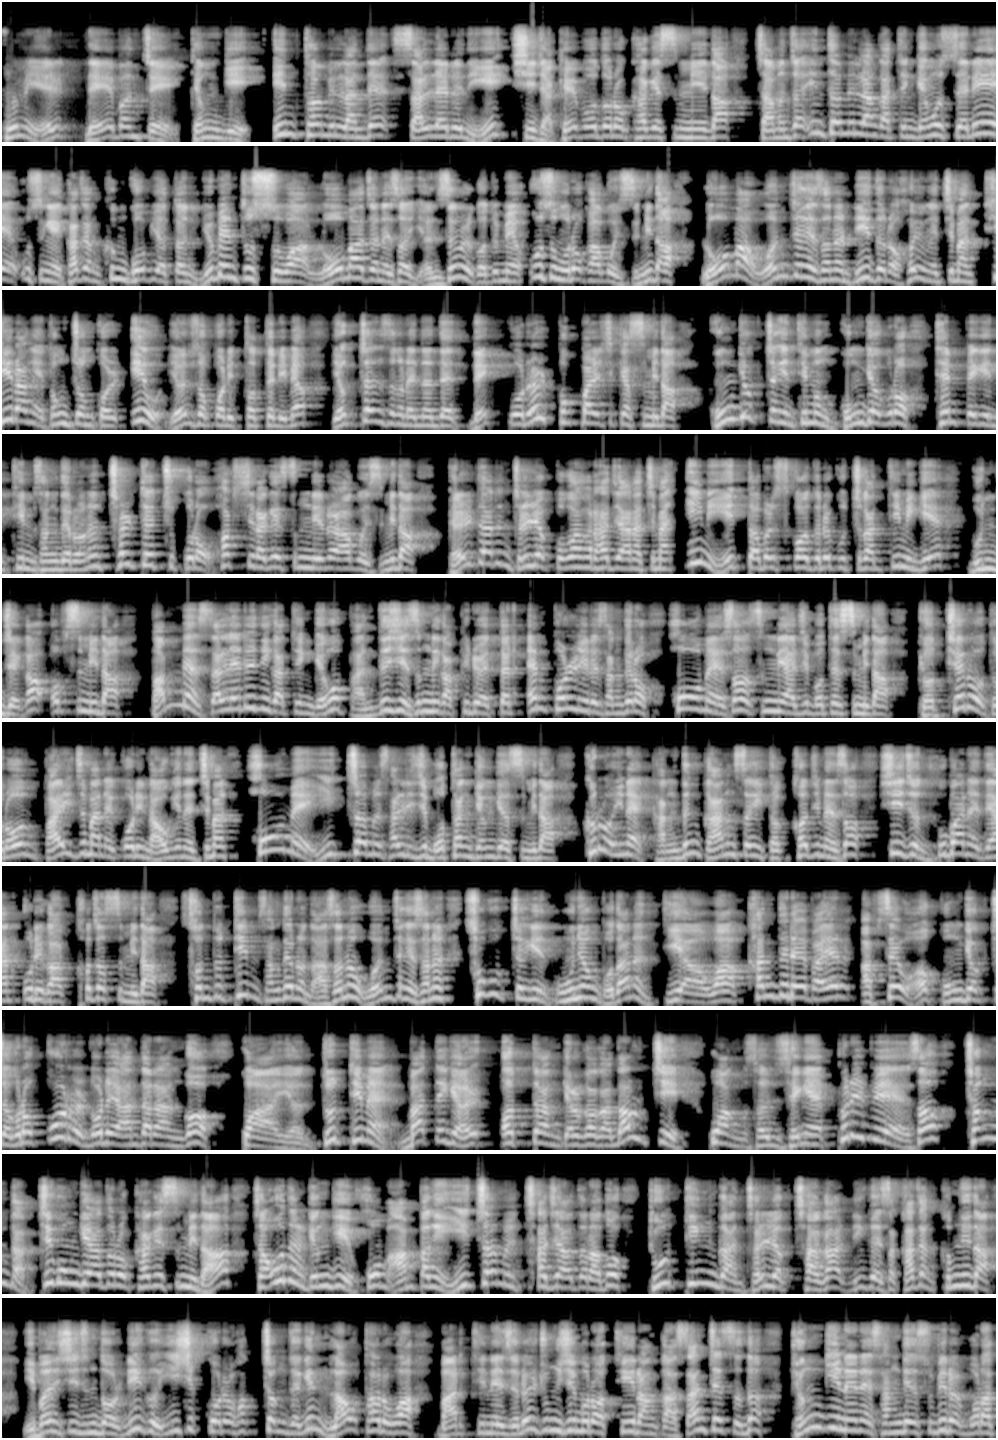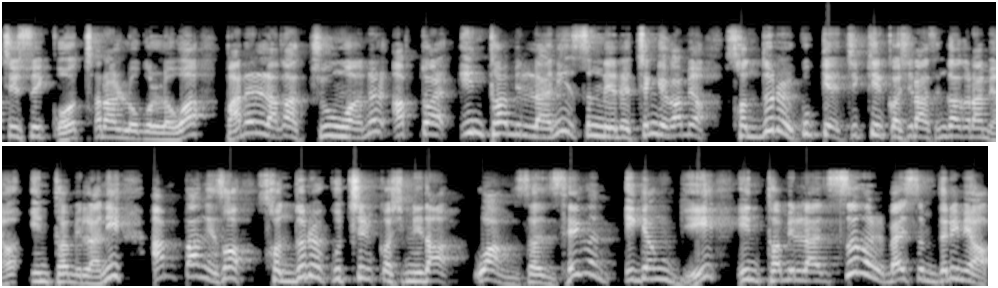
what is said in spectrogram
금일 네 번째 경기 인터밀란 대 살레르니 시작해 보도록 하겠습니다. 자 먼저 인터밀란 같은 경우 세리에 우승에 가장 큰 고비였던 유벤투스와 로마전에서 연승을 거두며 우승으로 가고 있습니다. 로마 원정에서는 리드를 허용했지만 티랑의 동점골 이후 연속골이 터뜨리며 역전승을 했는데 4골을 폭발시켰습니다. 공격적인 팀은 공격으로 템백인 팀 상대로는 철퇴 축구로 확실하게 승리를 하고 있습니다. 별다른 전력 보강을 하지 않았지만 이미 더블 스쿼드를 구축한 팀이기에 문제 가 없습니다. 반면 살레르니 같은 경우 반드시 승리가 필요했던 엠폴리를 상대로 홈에서 승리하지 못했습니다. 교체로 들어온 바이즈만의 골이 나오긴 했지만 홈에 2점을 살리지 못한 경기였습니다. 그로 인해 강등 가능성이 더 커지면서 시즌 후반에 대한 우려가 커졌습니다. 선두팀 상대로 나서는 원정에서는 소극적인 운영보다는 디아와 칸드레바를 앞세워 공격적으로 골을 노려야 한다는 거 과연 두 팀의 맞대결 어떠한 결과가 나올지 왕 선생의 프리뷰에서 정답 지 공개하도록 하겠습니다. 자 오늘 경기 홈 안방에 2점을 차지하더라도 두 팀 간 전력 차가 리그에서 가장 큽니다. 이번 시즌도 리그 20골을 확정적인 라우타로와 마르티네즈를 중심으로 티랑과 산체스 등 경기 내내 상대 수비를 몰아칠 수 있고 차랄로글로와 바렐라가 중원을 압도할 인터밀란이 승리를 챙겨가며 선두를 굳게 지킬 것이라 생각을 하며 인터밀란이 안방에서 선두를 굳힐 것입니다. 왕 선생은 이 경기 인터밀란 승을 말씀드리며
